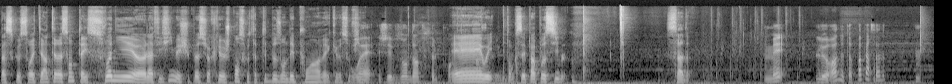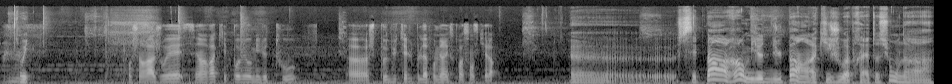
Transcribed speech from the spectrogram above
Parce que ça aurait été intéressant que t'ailles soigner euh, la Fifi, mais je suis pas sûr que. Je pense que t'as peut-être besoin des points avec euh, Sophia. Ouais, j'ai besoin d'un seul point. Eh oui, donc c'est pas possible. Sad. Mais le rat ne tape pas personne. Oui. Prochain rat à jouer, c'est un rat qui est paumé au milieu de tout. Euh, je peux buter le- la première excroissance qui est là. Euh, c'est pas un rat au milieu de nulle part hein, là, qui joue après. Attention, on a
